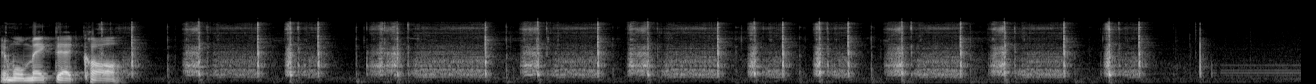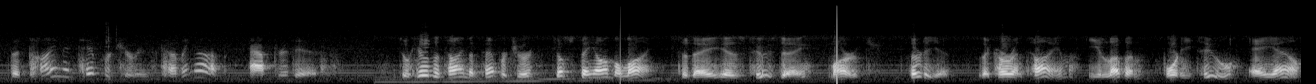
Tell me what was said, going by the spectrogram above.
And we'll make that call. The time and temperature is coming up after this. To the time and temperature, just stay on the line. Today is Tuesday, March 30th. The current time, 11:42 a.m.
